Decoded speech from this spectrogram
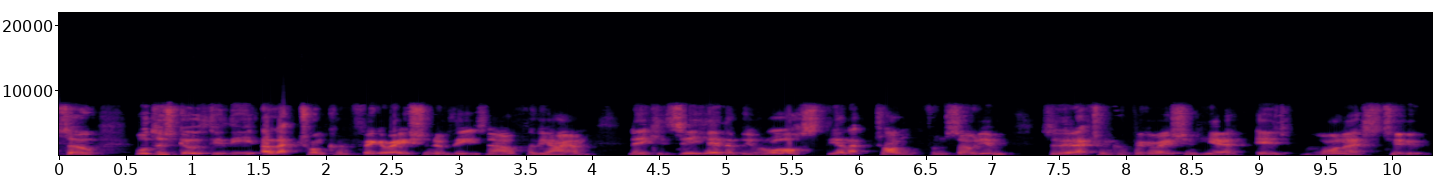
So we'll just go through the electron configuration of these now for the ion. Now you can see here that we've lost the electron from sodium. So the electron configuration here is 1s2,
